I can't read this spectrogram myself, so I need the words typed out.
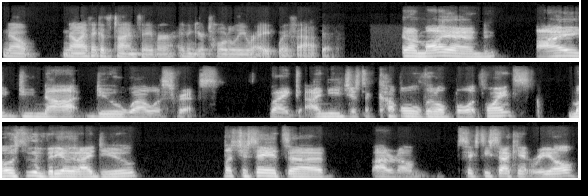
No, no, I think it's time saver. I think you're totally right with that. Okay. And on my end, I do not do well with scripts. Like I need just a couple little bullet points. Most of the video that I do, let's just say it's a, I don't know, 60 second reel.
